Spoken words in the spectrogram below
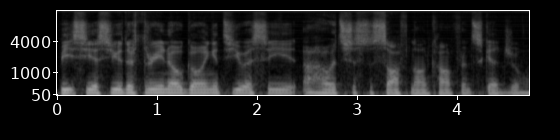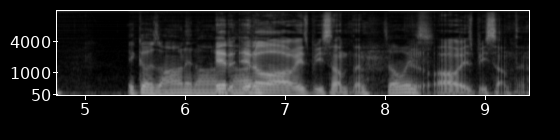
Beat CSU. They're 3 0 going into USC. Oh, it's just a soft non conference schedule. It goes on and on. It and on. it'll always be something. It's always It'll always be something.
